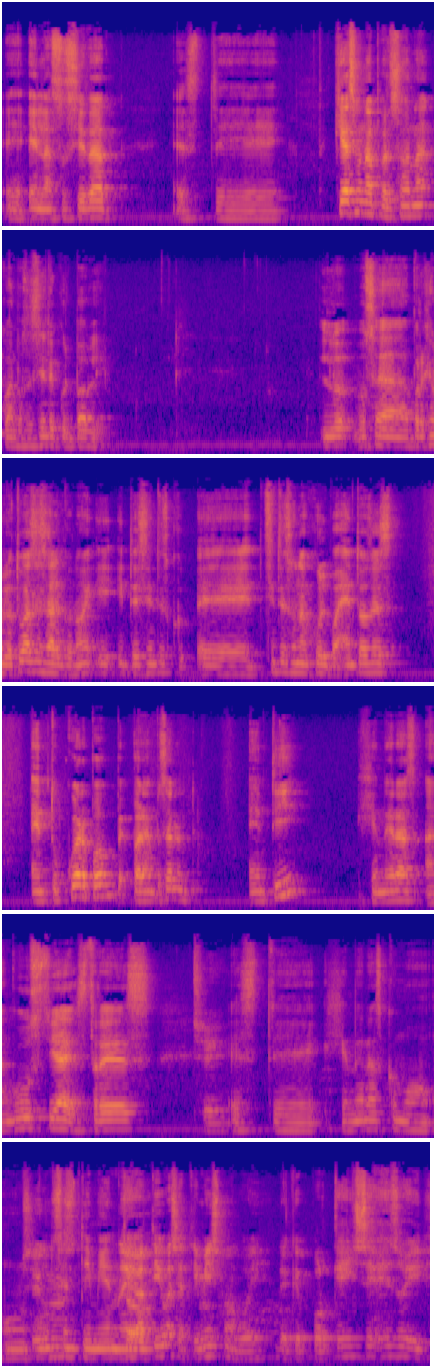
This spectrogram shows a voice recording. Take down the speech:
eh, en la sociedad. Este, ¿Qué hace una persona cuando se siente culpable? lo, o sea, por ejemplo, tú haces algo, ¿no? Y, y te sientes, eh, sientes una culpa. Entonces, en tu cuerpo, para empezar, en, en ti generas angustia, estrés, Sí. este, generas como un, Sí, un unos sentimiento negativo hacia ti mismo, güey. De que por qué hice eso y,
